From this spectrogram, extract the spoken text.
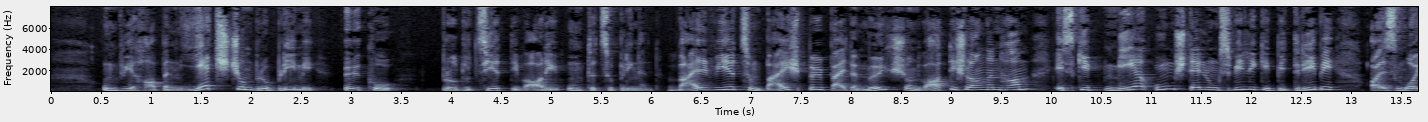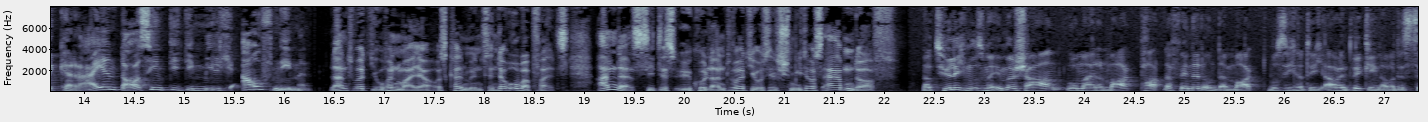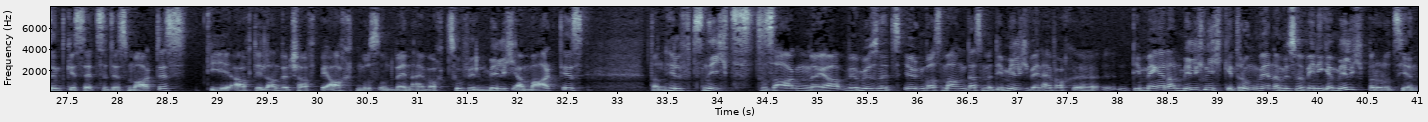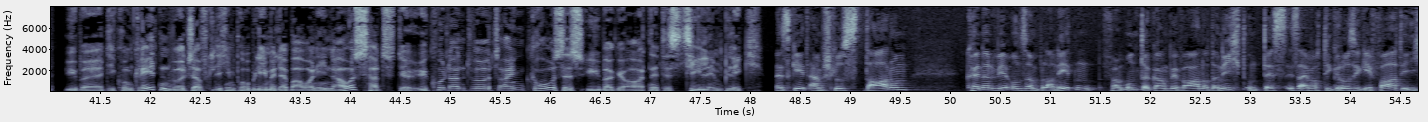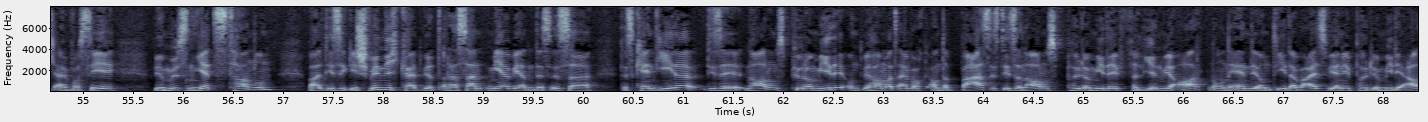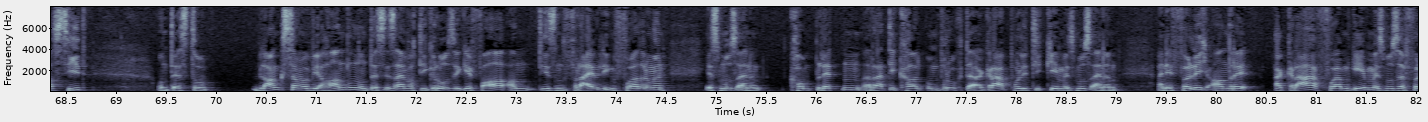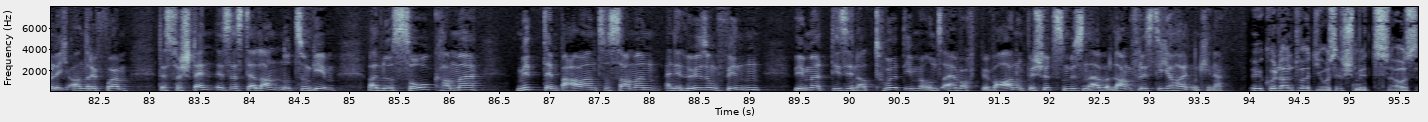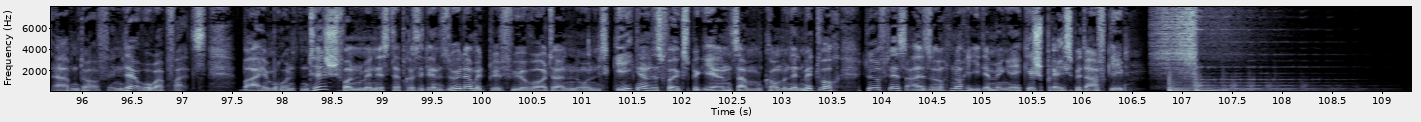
Und wir haben jetzt schon Probleme, Öko produzierte Ware unterzubringen. Weil wir zum Beispiel bei der Milch schon Warteschlangen haben. Es gibt mehr umstellungswillige Betriebe als Molkereien da sind, die die Milch aufnehmen. Landwirt Johann Mayer aus Kalmünz in der Oberpfalz. Anders sieht es Ökolandwirt Josef Schmid aus Erbendorf. Natürlich muss man immer schauen, wo man einen Marktpartner findet und ein Markt muss sich natürlich auch entwickeln, aber das sind Gesetze des Marktes, die auch die Landwirtschaft beachten muss. Und wenn einfach zu viel Milch am Markt ist, dann hilft es nichts zu sagen, naja, wir müssen jetzt irgendwas machen, dass wir die Milch, wenn einfach äh, die Mengen an Milch nicht getrunken werden, dann müssen wir weniger Milch produzieren. Über die konkreten wirtschaftlichen Probleme der Bauern hinaus hat der Ökolandwirt ein großes übergeordnetes Ziel im Blick. Es geht am Schluss darum, können wir unseren Planeten vom Untergang bewahren oder nicht? Und das ist einfach die große Gefahr, die ich einfach sehe. Wir müssen jetzt handeln, weil diese Geschwindigkeit wird rasant mehr werden. Das ist, äh, das kennt jeder, diese Nahrungspyramide. Und wir haben halt einfach an der Basis dieser Nahrungspyramide verlieren wir Arten ohne Ende. Und jeder weiß, wie eine Pyramide aussieht. Und desto langsamer wir handeln, und das ist einfach die große Gefahr an diesen freiwilligen Forderungen, es muss einen kompletten radikalen Umbruch der Agrarpolitik geben. Es muss einen eine völlig andere Agrarform geben, es muss eine völlig andere Form des Verständnisses der Landnutzung geben, weil nur so kann man mit den Bauern zusammen eine Lösung finden, wie wir diese Natur, die wir uns einfach bewahren und beschützen müssen, aber langfristig erhalten können. Ökolandwirt Josef Schmidt aus Erbendorf in der Oberpfalz. Beim runden Tisch von Ministerpräsident Söder mit Befürwortern und Gegnern des Volksbegehrens am kommenden Mittwoch dürfte es also noch jede Menge Gesprächsbedarf geben.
